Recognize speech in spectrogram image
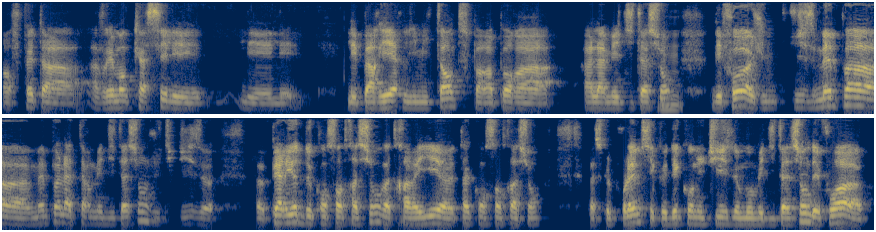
en fait à, vraiment casser les, les, les, barrières limitantes par rapport à, à la méditation. Mhm. Des fois, je n'utilise même pas, même pas la terme méditation, j'utilise euh, période de concentration, on va travailler euh, ta concentration. Parce que le problème, c'est que dès qu'on utilise le mot méditation, des fois,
